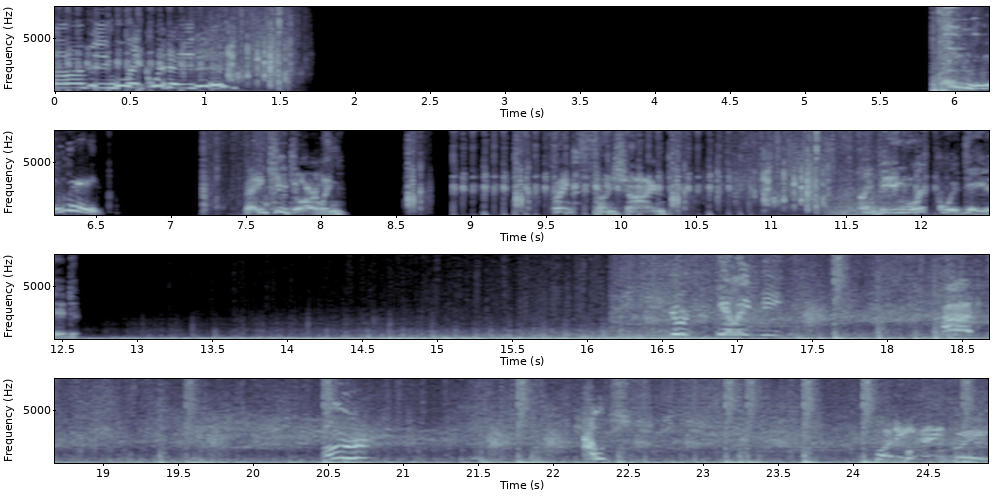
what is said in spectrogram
I'm being liquidated. Thank you, darling. Thanks, sunshine. I'm being liquidated. You're killing me! Ah! Arr! Ouch! Buddy, angry!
